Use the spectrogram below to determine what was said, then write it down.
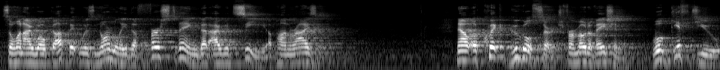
So when I woke up, it was normally the first thing that I would see upon rising. Now, a quick Google search for motivation will gift you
